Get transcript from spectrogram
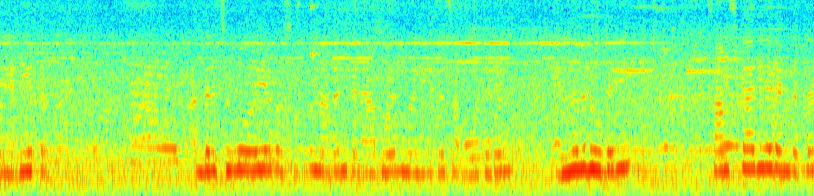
നേടിയിട്ടുണ്ട്. അന്തരിച്ചുപോയ പ്രശസ്ത നടൻ കലാഭവൻ മണിയുടെ സഹോദരൻ എന്നതിലുപരി സാംസ്കാരിക രംഗത്ത്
